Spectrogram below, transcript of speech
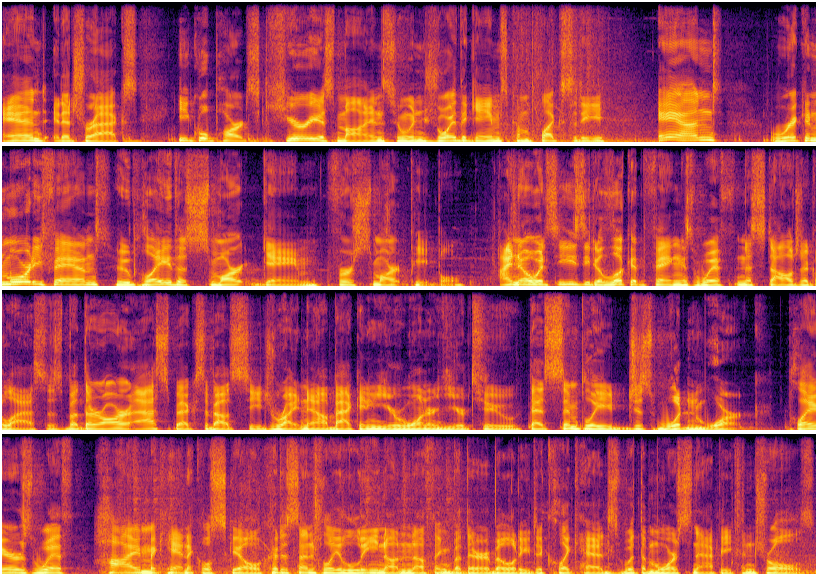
and it attracts equal parts curious minds who enjoy the game's complexity and Rick and Morty fans who play the smart game for smart people. I know it's easy to look at things with nostalgia glasses, but there are aspects about Siege right now back in year one or year two that simply just wouldn't work. Players with high mechanical skill could essentially lean on nothing but their ability to click heads with the more snappy controls.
